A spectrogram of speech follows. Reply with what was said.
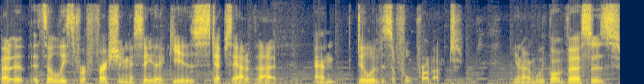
But it's at least refreshing to see that Gears steps out of that and delivers a full product. You know, we've got versus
